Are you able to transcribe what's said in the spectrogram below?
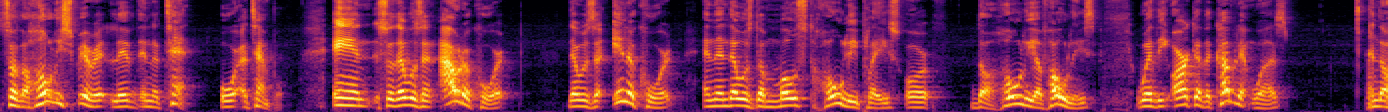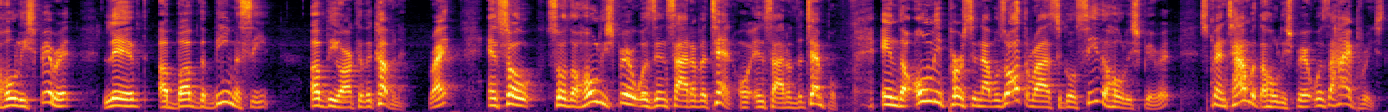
So the Holy Spirit lived in a tent or a temple. And so there was an outer court, there was an inner court, and then there was the most holy place or the Holy of Holies, where the Ark of the Covenant was, and the Holy Spirit lived above the bema seat of the Ark of the Covenant, right? And so, so the Holy Spirit was inside of a tent or inside of the temple. And the only person that was authorized to go see the Holy Spirit, spend time with the Holy Spirit, was the high priest.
